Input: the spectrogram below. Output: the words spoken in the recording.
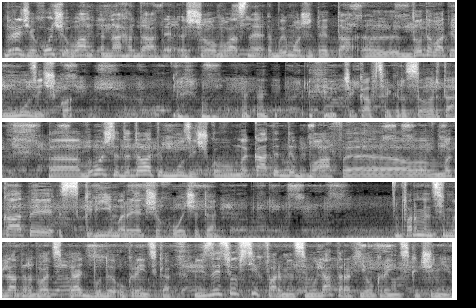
До речі, хочу вам нагадати, що власне ви можете та, е, додавати музичку. Чекав цей кросовер. Та. Е, ви можете додавати музичку, вмикати дебафи, е, вмикати скрімери, якщо хочете. Farming Simulator 25 буде українська. Мені здається, у всіх фармінг симуляторах є українська, чи ні?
